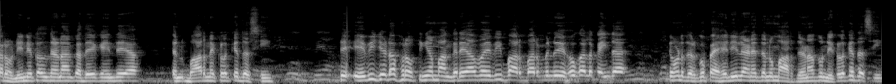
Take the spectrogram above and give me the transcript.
ਘਰੋਂ ਨਹੀਂ ਨਿਕਲ ਦੇਣਾ ਕਦੇ ਕਹਿੰਦੇ ਆ ਤੈਨੂੰ ਬਾਹਰ ਨਿਕਲ ਕੇ ਦੱਸੀ। ਤੇ ਇਹ ਵੀ ਜਿਹੜਾ ਫਰੌਤੀਆਂ ਮੰਗ ਰਿਹਾ ਵਾ ਇਹ ਵੀ ਬਾਰ-ਬਾਰ ਮੈਨੂੰ ਇਹੋ ਗੱਲ ਕਹਿੰਦਾ ਕਿ ਹੁਣ ਤੇਰੇ ਕੋਲ ਪੈਸੇ ਨਹੀਂ ਲੈਣੇ ਤੈਨੂੰ ਮਾਰ ਦੇਣਾ ਤੂੰ ਨਿਕਲ ਕੇ ਦੱਸੀ।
